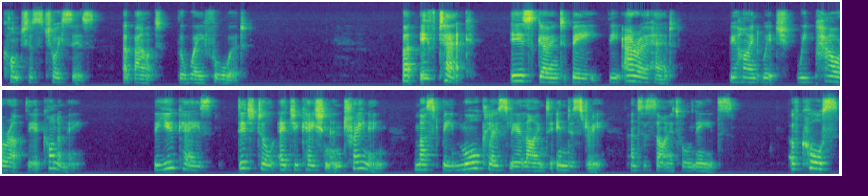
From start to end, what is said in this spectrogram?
conscious choices about the way forward. But if tech is going to be the arrowhead behind which we power up the economy, the UK's digital education and training must be more closely aligned to industry and societal needs. Of course,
